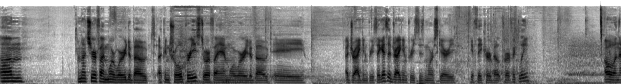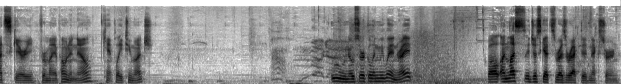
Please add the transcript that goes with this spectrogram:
Um, I'm not sure if I'm more worried about a control priest or if I am more worried about a a dragon priest. I guess a dragon priest is more scary if they curve out perfectly. Oh, and that's scary for my opponent now. Can't play too much. Ooh, no circle and we win, right? Well, unless it just gets resurrected next turn.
